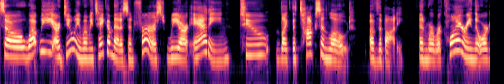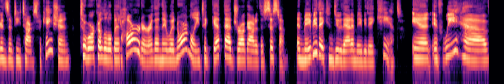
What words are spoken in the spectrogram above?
So, what we are doing when we take a medicine first, we are adding to like the toxin load of the body. And we're requiring the organs of detoxification to work a little bit harder than they would normally to get that drug out of the system. And maybe they can do that and maybe they can't. And if we have,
